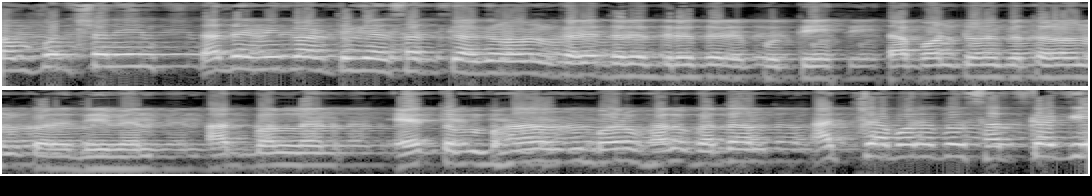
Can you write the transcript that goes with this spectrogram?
সম্পদশালী, তাদের নিকট থেকে সৎকা গ্রহণ করে দরিদ্রদের প্রতি তা বন্টন বিতরণ করে দিবেন আর বললেন এ তো বড় ভালো কথা। আচ্ছা বলো তো সৎকা কি?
